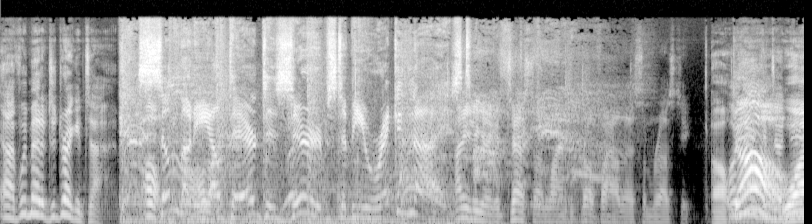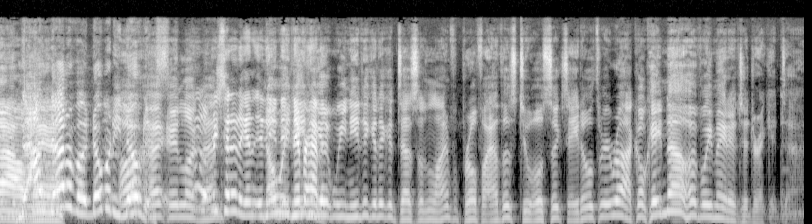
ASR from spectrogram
Uh, if we made it to drinking time. Oh, Somebody hold on. out there deserves to be recognized. I need to get a test online to profile this. I'm rusty. Oh, you No. Wow, No, man. none of it. Nobody Oh, noticed. Hey, hey, look, No, man. let me say it again. It, no, it we, never need to happened. get, we need to get a contestant online for profile this 206 803 Rock. Okay, now have we made it to drinking time?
